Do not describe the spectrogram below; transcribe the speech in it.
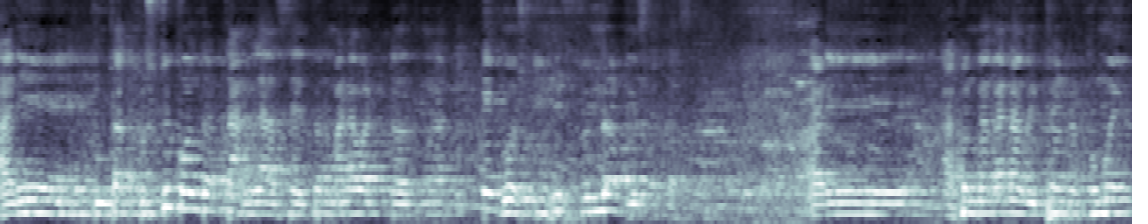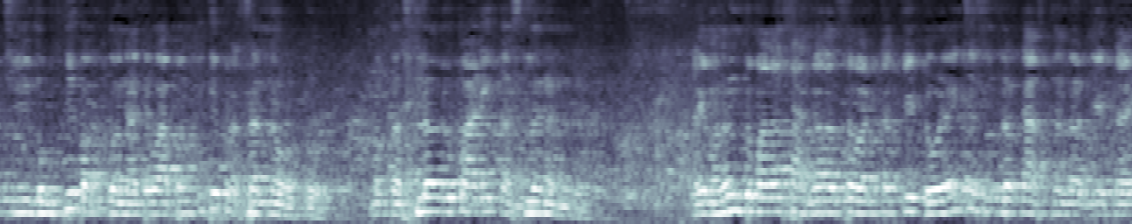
आणि तुमचा दृष्टिकोन जर चांगला असेल तर मला वाटतं तुम्हाला प्रत्येक गोष्टी ही सुंदर दिसत असते आणि आपण बघा ना विठ्ठल रखुमाईची मूर्ती बघतो ना तेव्हा आपण किती प्रसन्न होतो. मग कसलं रूप आणि कसलं रंग? आणि म्हणून तुम्हाला सांगावं असं वाटतं की डोळ्यांची सुंदरता असणं गरजेचं आहे.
